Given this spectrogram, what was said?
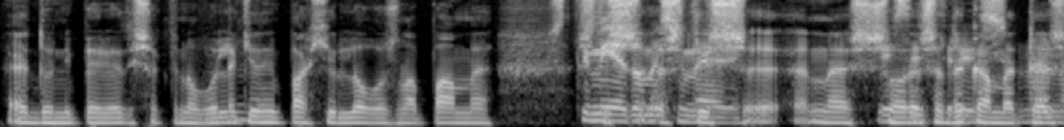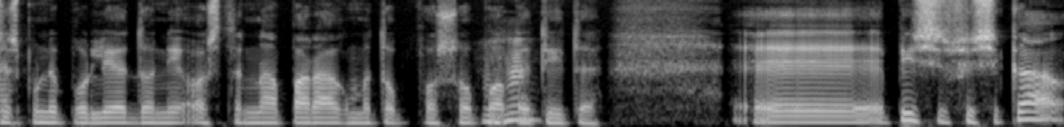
έντονη περίοδη ακτινοβολία mm. και δεν υπάρχει λόγος να πάμε Στη στις, το στις, ε, ναι, στις ώρες 11 με 4 ναι, ναι. που είναι πολύ έντονη ώστε να παράγουμε το ποσό που mm απαιτείται. Ε, επίσης φυσικά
